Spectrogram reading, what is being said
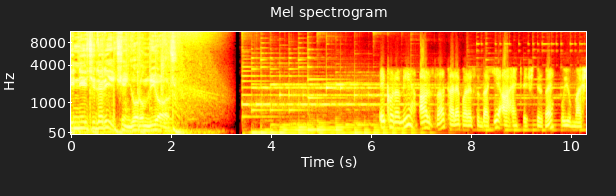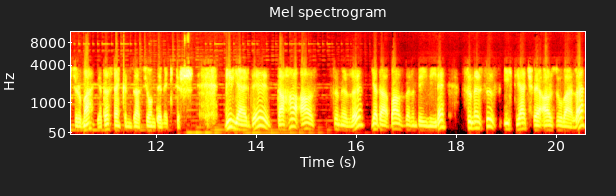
dinleyicileri için yorumluyor. Ekonomi arzla talep arasındaki ahenkleştirme, uyumlaştırma ya da senkronizasyon demektir. Bir yerde daha az sınırlı ya da bazıların deyimiyle sınırsız ihtiyaç ve arzularla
